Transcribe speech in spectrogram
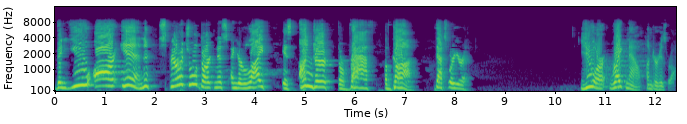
then you are in spiritual darkness and your life is under the wrath of God. That's where you're at. You are right now under his wrath.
